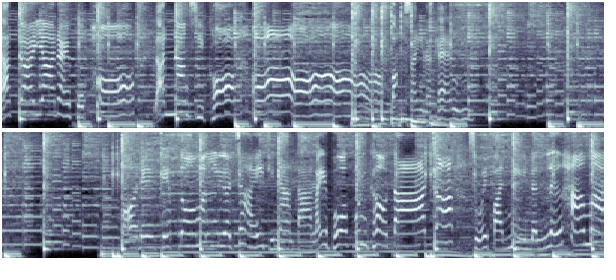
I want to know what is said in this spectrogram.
ลักกายาได้พบพอและนนางสิขออ๋อปักใส่หน้าแข้งพอได้เจ็บตัวมันเหลือใจที่น้ำตาไหลเพราะว่าฝุ่นเข้าตาเธอสวยป่านนี้นั่นเลอหาไม่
